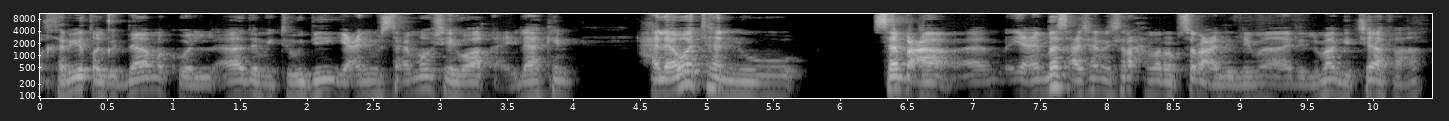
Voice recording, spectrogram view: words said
خريطة قدامك والآدمي 2 دي يعني مستحيل ما هو شيء واقعي لكن حلاوتها إنه سبعة يعني بس عشان اشرحها مرة بسرعة للي ما للي ما قد شافها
